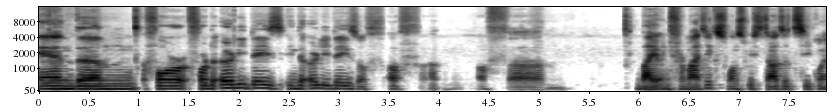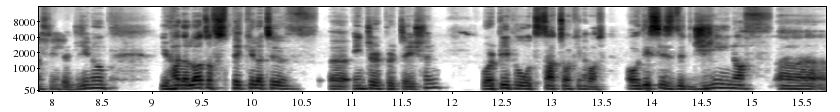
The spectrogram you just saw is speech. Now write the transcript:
And um, for for the early days, in the early days of of um, of um, bioinformatics, once we started sequencing the genome, you had a lot of speculative uh, interpretation where people would start talking about, oh, this is the gene of, uh,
